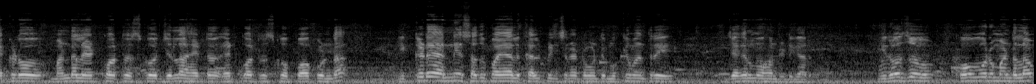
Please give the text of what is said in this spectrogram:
ఎక్కడో మండల హెడ్ క్వార్టర్స్కో జిల్లా హెడ్ హెడ్ క్వార్టర్స్కో పోకుండా ఇక్కడే అన్ని సదుపాయాలు కల్పించినటువంటి ముఖ్యమంత్రి జగన్మోహన్ రెడ్డి గారు. ఈరోజు కోవూరు మండలం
